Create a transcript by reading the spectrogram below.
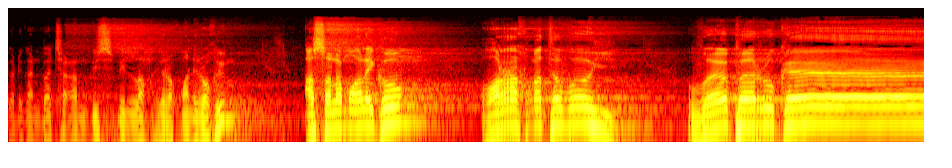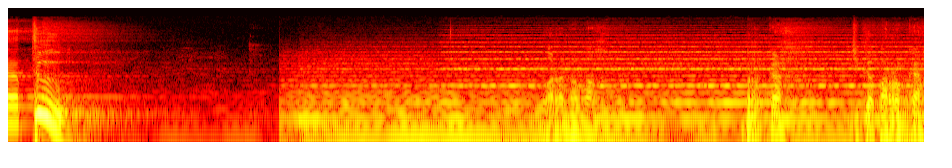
juga dengan bacaan Bismillahirrahmanirrahim. Assalamualaikum warahmatullahi wabarakatuh. Barakallah. Berkah juga barokah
